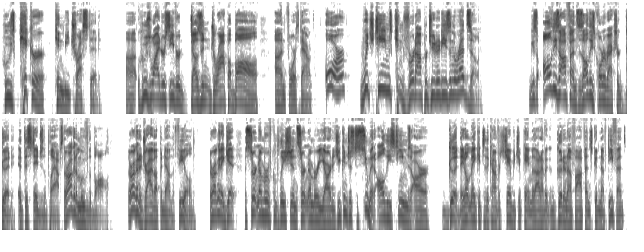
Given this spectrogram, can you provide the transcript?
whose kicker can be trusted, uh, whose wide receiver doesn't drop a ball on fourth down, or which teams convert opportunities in the red zone. Because all these offenses, all these quarterbacks are good at this stage of the playoffs. They're all going to move the ball. They're all going to drive up and down the field. They're all going to get a certain number of completions, certain number of yardage. You can just assume it. All these teams are good. They don't make it to the conference championship game without having a good enough offense, good enough defense.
